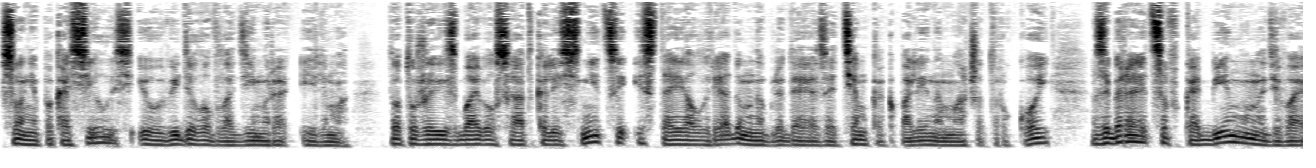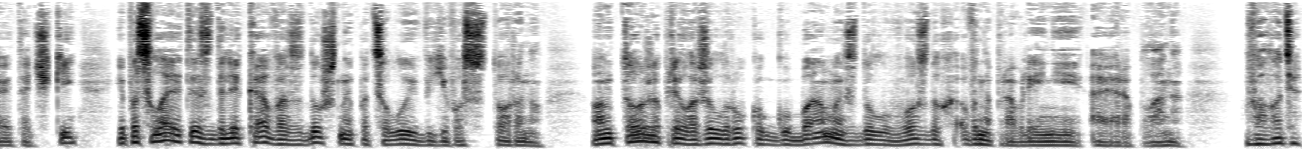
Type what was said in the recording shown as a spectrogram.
Соня покосилась и увидела Владимира Ильма. Тот уже избавился от колесницы и стоял рядом, наблюдая за тем, как Полина машет рукой, забирается в кабину, надевает очки и посылает издалека воздушный поцелуй в его сторону. Он тоже приложил руку к губам и сдул воздух в направлении аэроплана. «Володя?»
